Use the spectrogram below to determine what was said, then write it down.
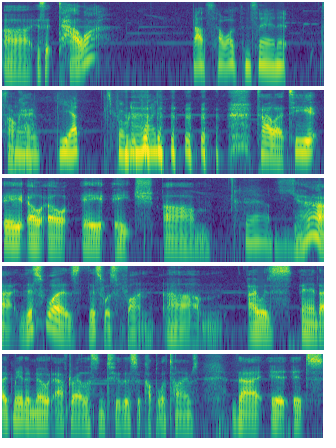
Uh, is it Tallah? That's how I've been saying it. Okay. Yep. It's probably fine. Tallah, T A L L A H. Um, yeah. yeah, this was this was fun. Um, I was, and I've made a note after I listened to this a couple of times that it, it's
